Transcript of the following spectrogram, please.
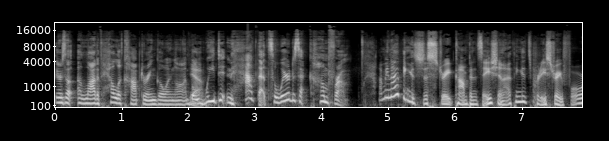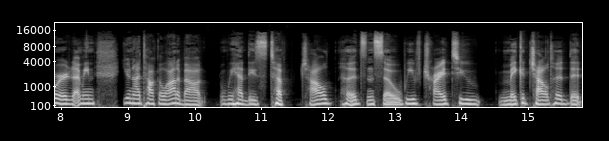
there's a, a lot of helicoptering going on, but Yeah. we didn't have that. So where does that come from? I mean, I think it's just straight compensation. I think it's pretty straightforward. I mean, you and I talk a lot about we had these tough childhoods, and so we've tried to make a childhood that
